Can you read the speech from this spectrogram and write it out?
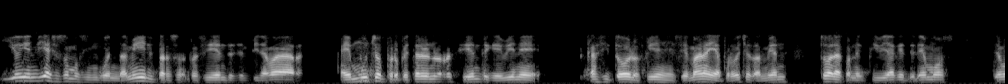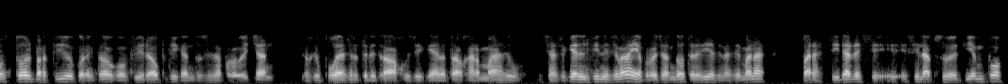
y hoy en día ya somos 50.000 residentes en Pinamar. Hay muchos propietarios no residentes que vienen casi todos los fines de semana y aprovecha también toda la conectividad que tenemos. Tenemos todo el partido conectado con fibra óptica, entonces aprovechan los que pueden hacer teletrabajo y se quedan a trabajar más de un, o sea, se quedan el fin de semana y aprovechan dos o tres días en la semana para estirar ese, ese lapso de tiempo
